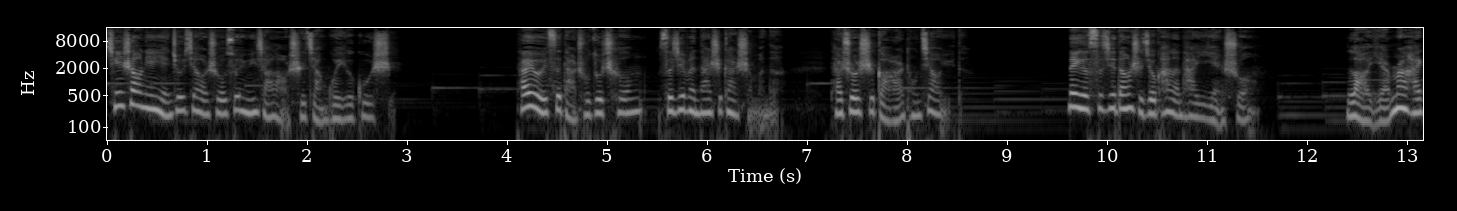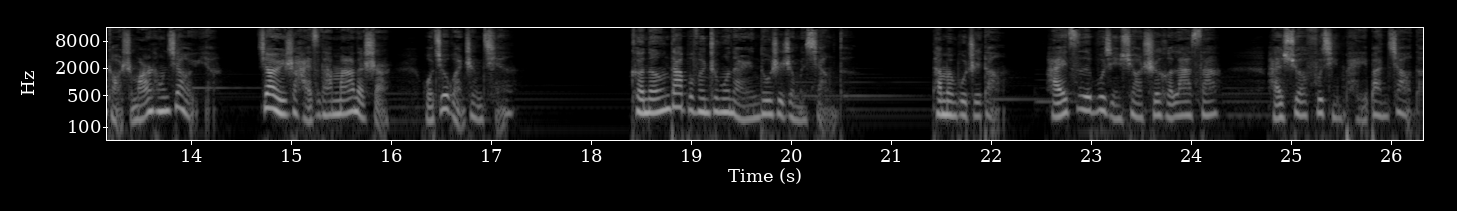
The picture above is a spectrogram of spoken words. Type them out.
青少年研究教授孙云晓老师讲过一个故事。他有一次打出租车，司机问他是干什么的，他说是搞儿童教育的。那个司机当时就看了他一眼，说：“老爷们儿还搞什么儿童教育呀？教育是孩子他妈的事儿，我就管挣钱。”可能大部分中国男人都是这么想的，他们不知道，孩子不仅需要吃喝拉撒。还需要父亲陪伴教导。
